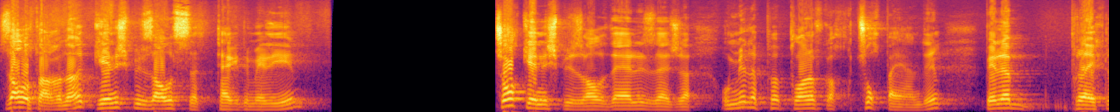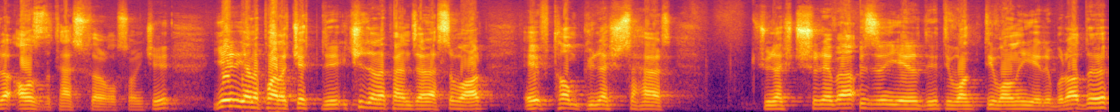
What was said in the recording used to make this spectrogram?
zal otağına geniş bir zalı sizə təqdim edeyim. Çox geniş bir zalı, dəyərli izləyicilər. Ümumiyyətlə planovka çox bəyəndim. Belə proyektlər azdır, təəssüflər olsun ki. Yer yenə paraketdir, iki dənə pəncərəsi var. Ev tam günəş səhər günəş düşür evə. Bizim yeridir, divan divanın yeri buradır.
